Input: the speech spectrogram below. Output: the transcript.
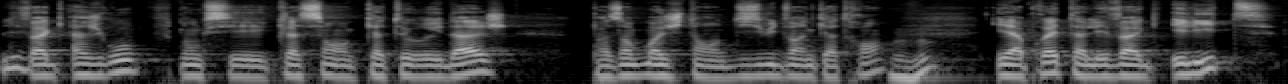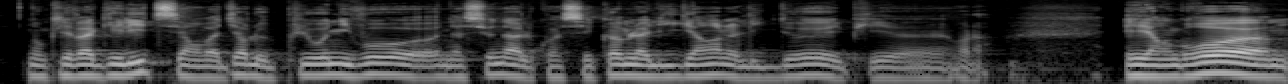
Les vagues âge group, donc c'est classé en catégorie d'âge. Par exemple, moi, j'étais en 18-24 ans. Mhm. Et après, tu as les vagues élites. Donc les vagues élites, c'est on va dire le plus haut niveau euh, national. quoi. C'est comme la Ligue 1, la Ligue 2, et puis euh, voilà. Et en gros, euh,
